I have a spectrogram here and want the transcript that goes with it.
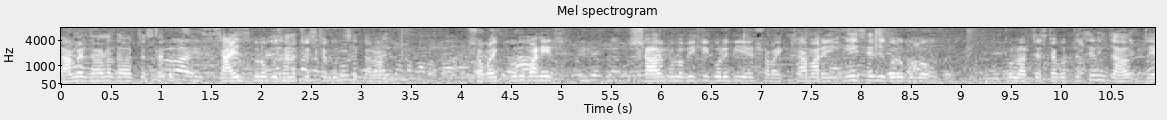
দামের ধারণা দেওয়ার চেষ্টা করছি সাইজগুলো বোঝানোর চেষ্টা করছি কারণ সবাই কুরবানির সারগুলো বিক্রি করে দিয়ে সবাই খামারে এই সাইজের গরুগুলো তোলার চেষ্টা করতেছেন যা যে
